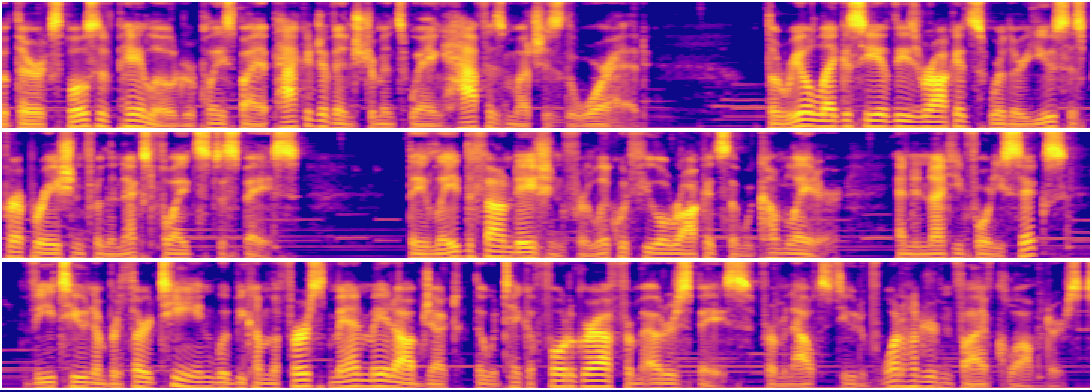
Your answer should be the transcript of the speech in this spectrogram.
with their explosive payload replaced by a package of instruments weighing half as much as the warhead. The real legacy of these rockets were their use as preparation for the next flights to space. They laid the foundation for liquid fuel rockets that would come later, and in 1946, V 2 number 13 would become the first man made object that would take a photograph from outer space from an altitude of 105 kilometers.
